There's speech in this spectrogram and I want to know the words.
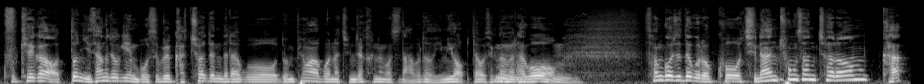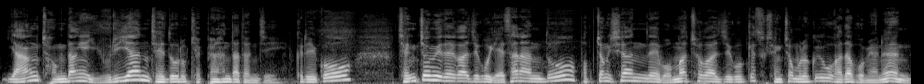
국회가 어떤 이상적인 모습을 갖춰야 된다라고 논평하거나 짐작하는 것은 아무런 의미가 없다고 생각을 음, 하고, 음. 선거제도 그렇고 지난 총선처럼 각 양 정당에 유리한 제도로 개편한다든지 그리고 쟁점이 돼가지고 예산안도 법정 시한 내에 못 맞춰가지고 계속 쟁점으로 끌고 가다 보면은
